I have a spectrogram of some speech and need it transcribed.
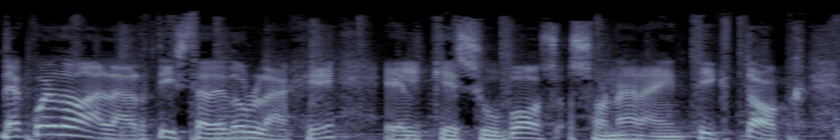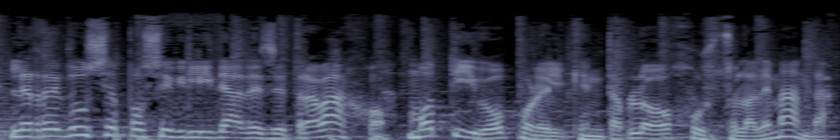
De acuerdo a la artista de doblaje, el que su voz sonara en TikTok le reduce posibilidades de trabajo, motivo por el que entabló justo la demanda.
